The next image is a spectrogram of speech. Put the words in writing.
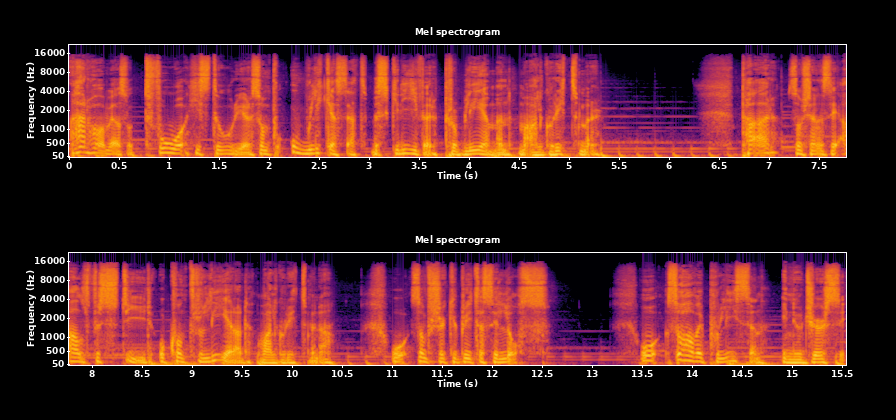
här har vi alltså två historier som på olika sätt beskriver problemen med algoritmer. Per som känner sig alltför styrd och kontrollerad av algoritmerna och som försöker bryta sig loss. Och så har vi polisen i New Jersey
